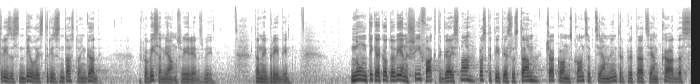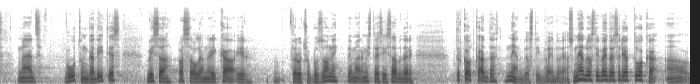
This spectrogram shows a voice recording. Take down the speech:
32 līdz 38 gadi. Viņš pavisam jauns vīrietis bija tajā brīdī. Nu, un tikai kaut viena šī fakta gaismā paskatīties uz tām čakonas koncepcijām un interpretācijām, kādas mēdz būt un gadīties visā pasaulē, un arī kā ir Feručo Buzoni, piemēram, iztaisījis apdari, tur kaut kāda neatbilstība veidojās. Un neatbilstība veidojas arī ar to, ka uh,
